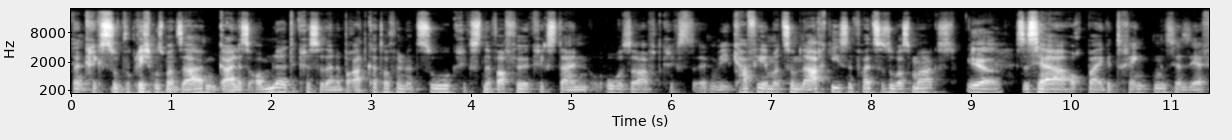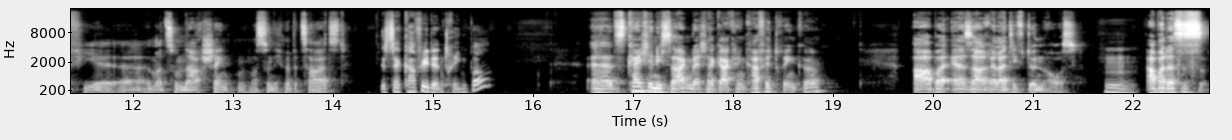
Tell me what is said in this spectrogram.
dann kriegst du wirklich, muss man sagen, geiles Omelette, kriegst du deine Bratkartoffeln dazu, kriegst eine Waffel, kriegst deinen O-Saft, kriegst irgendwie Kaffee immer zum Nachgießen, falls du sowas magst. Ja. Es ist ja auch bei Getränken ist ja sehr viel äh, immer zum Nachschenken, was du nicht mehr bezahlst. Ist der Kaffee denn trinkbar? Äh, das kann ich ja nicht sagen, da ich ja gar keinen Kaffee trinke. Aber er sah relativ dünn aus. Aber das ist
